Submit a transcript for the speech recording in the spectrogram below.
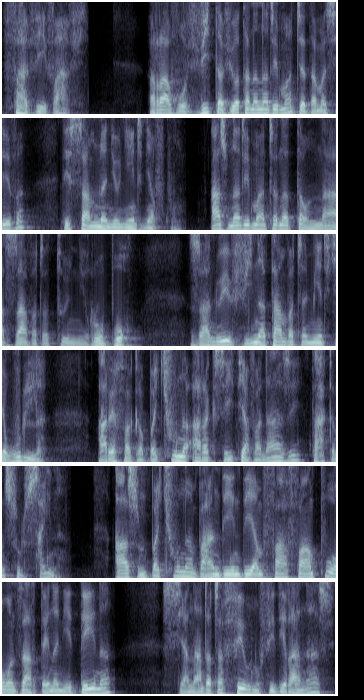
fa vehivavy. Raha vao vita avy eo an-tanan'Andriamanitra i Adama sy Eva, dia samy naneho ny endriny avokoa. Azon'Andriamanitra natao ny nahary zavatra toy ny robot, izany hoe vy natambatra miendrika olona ary afaka baikoina araka izay itiavana azy, tahaka ny solosaina. Azony baikoina mba handehandeha amin'ny fahafaham-po ao an-jaridainan'i Edena sy hanandratra feo no fiderana azy,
